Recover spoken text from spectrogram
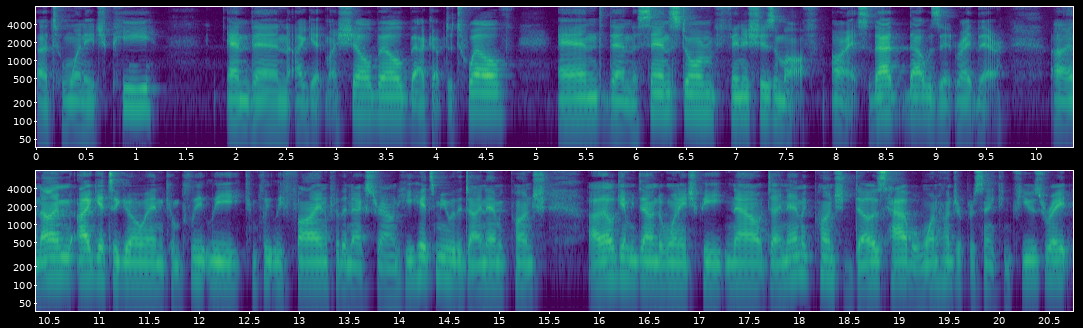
uh, to 1 HP, and then I get my Shell Bell back up to 12, and then the Sandstorm finishes him off. Alright, so that, that was it right there. Uh, and I'm I get to go in completely completely fine for the next round. He hits me with a dynamic punch. Uh, that'll get me down to 1 HP. Now, dynamic punch does have a 100% confuse rate,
